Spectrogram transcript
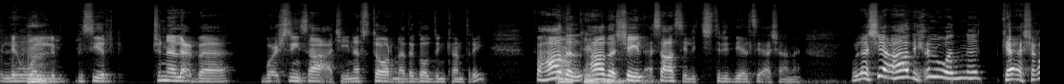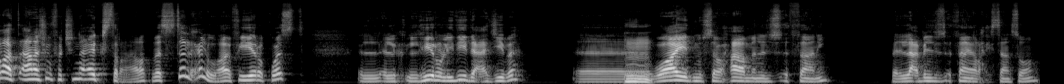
اللي هو. اللي بيصير كنا لعبة ب 20 ساعة شي نفس Torna The Golden Country فهذا. هذا الشيء الأساسي اللي تشتري ال DLC عشانه. والأشياء هذه حلوة إن كشغلات أنا أشوفها كنا extra عرفت؟ بس still حلو ها في hero quest ال- ال- ال hero الجديدة عجيبة. آه مم. وايد مستوحاة من الجزء الثاني. فاللي لاعبين الجزء الثاني راح يستانسون.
